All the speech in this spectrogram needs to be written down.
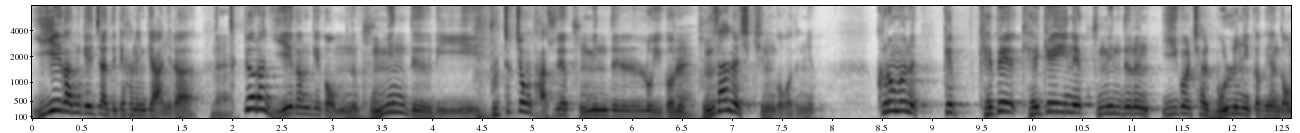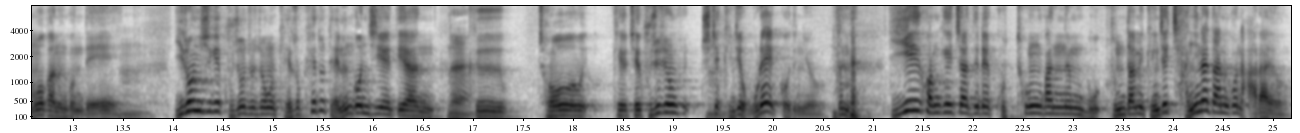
이해관계자들이 하는 게 아니라 네. 특별한 이해관계가 없는 국민들이 불특정 다수의 국민들로 이거를 네. 분산을 시키는 거거든요. 그러면은 그 개개, 개개인의 국민들은 이걸 잘 모르니까 그냥 넘어가는 건데 이런 식의 구조조정을 계속 해도 되는 건지에 대한 네. 그 저 제 구조조정 취재 굉장히 오래 했거든요. 그럼 이해관계자들의 고통받는 모- 분담이 굉장히 잔인하다는 건 알아요.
